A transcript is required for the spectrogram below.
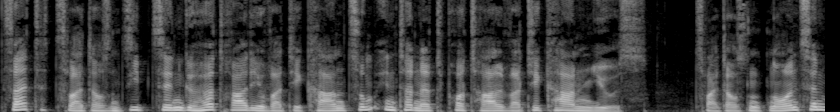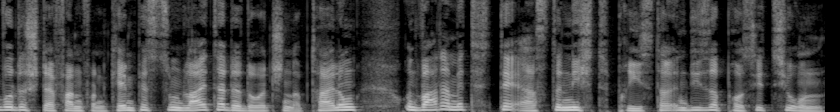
Seit 2017 gehört Radio Vatikan zum Internetportal Vatikan News. 2019 wurde Stefan von Kempis zum Leiter der deutschen Abteilung und war damit der erste Nichtpriester in dieser Position.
